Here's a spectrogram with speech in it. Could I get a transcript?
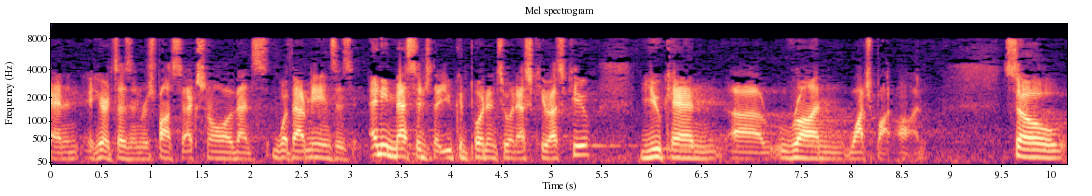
and here it says in response to external events. What that means is any message that you can put into an SQS queue, you can uh, run WatchBot on. So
